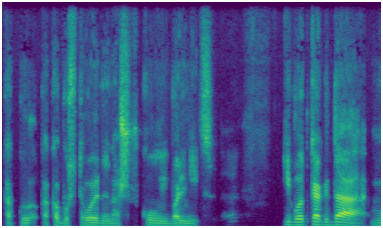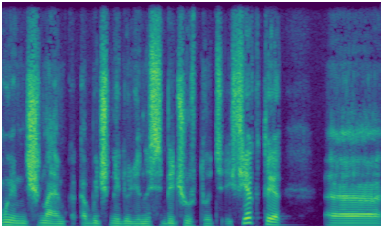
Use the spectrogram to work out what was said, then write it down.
как, как обустроены наши школы и больницы. И вот когда мы начинаем, как обычные люди, на себе чувствовать эффекты, э,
